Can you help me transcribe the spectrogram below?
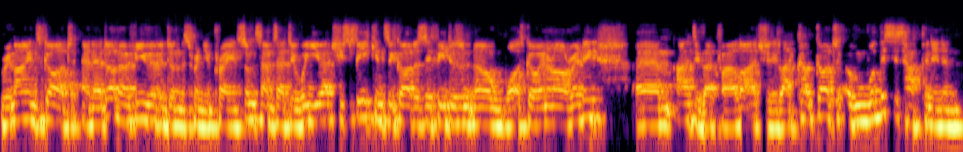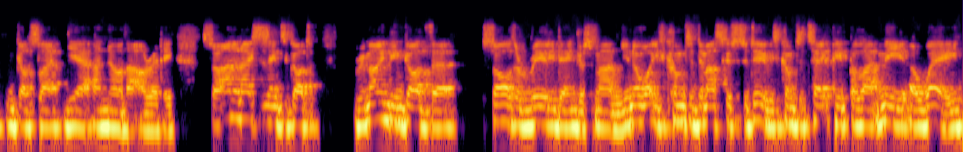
reminds God, and I don't know if you've ever done this when you're praying. Sometimes I do. Were you actually speaking to God as if He doesn't know what's going on already? Um, I do that quite a lot actually. Like God, God, um, well, this is happening, and God's like, yeah, I know that already. So Ananias is saying to God, reminding God that Saul's a really dangerous man. You know what he's come to Damascus to do? He's come to take people like me away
